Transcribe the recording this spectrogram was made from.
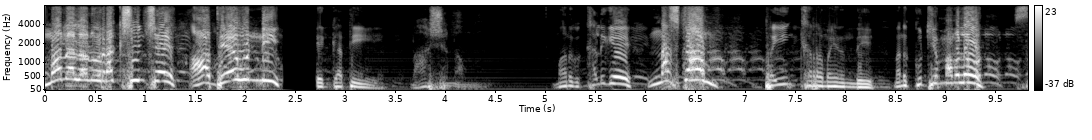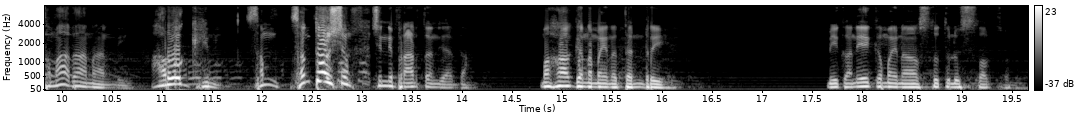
మనలను రక్షించే ఆ దేవుణ్ణి గతి నాశనం. మనకు కలిగే నష్టం భయంకరమైనది. మన కుటుంబంలో సమాధానాన్ని ఆరోగ్యం సం- సంతోషం చిన్ని ప్రార్థన చేద్దాం. మహాగణమైన తండ్రి మీకు అనేకమైన స్థుతులు స్తోత్రములు.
